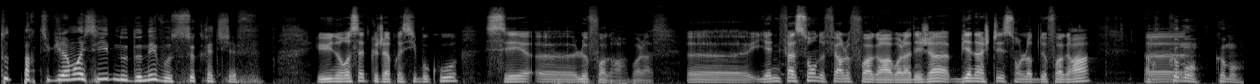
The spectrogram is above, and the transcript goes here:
toute particulièrement. Essayez de nous donner vos secrets de chef. Une recette que j'apprécie beaucoup, c'est euh, le foie gras. Voilà. Euh, il y a une façon de faire le foie gras. Voilà. Déjà, bien acheter son lobe de foie gras. Alors, comment Comment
